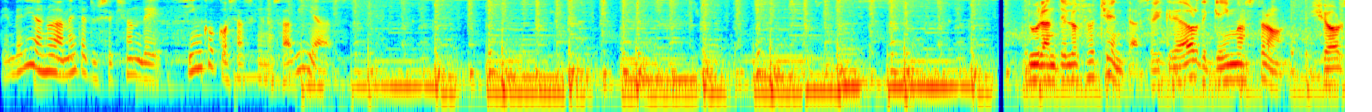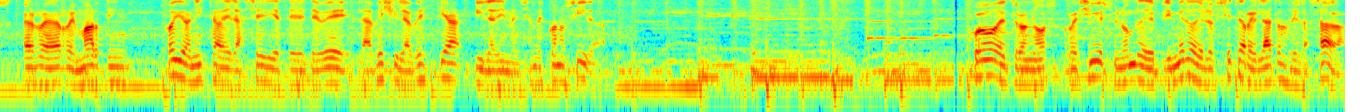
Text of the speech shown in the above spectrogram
Bienvenidos nuevamente a tu sección de 5 cosas que no sabías. Durante los 80s, el creador de Game of Thrones, George R.R. R. Martin, fue guionista de la serie TLTV La Bella y la Bestia y La Dimensión Desconocida. Juego de Tronos recibe su nombre del primero de los siete relatos de la saga.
